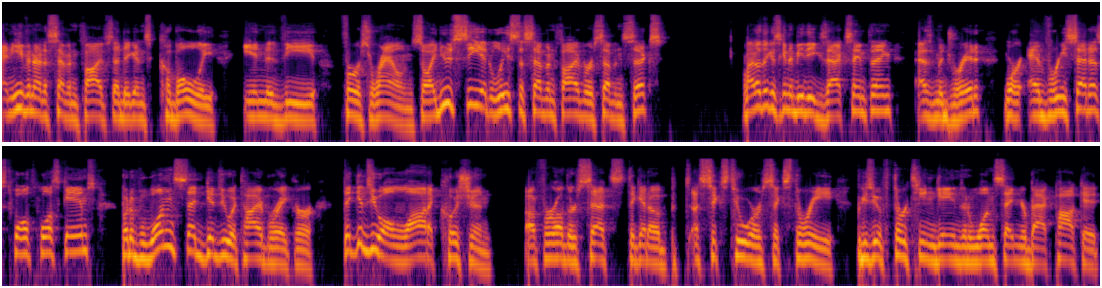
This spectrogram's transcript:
and even at a 7 5 set against Cobolli in the first round. So I do see at least a 7 5 or a 7 6. I don't think it's going to be the exact same thing as Madrid, where every set has 12 plus games. But if one set gives you a tiebreaker, that gives you a lot of cushion uh, for other sets to get a, a 6 2 or a 6 3 because you have 13 games in one set in your back pocket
